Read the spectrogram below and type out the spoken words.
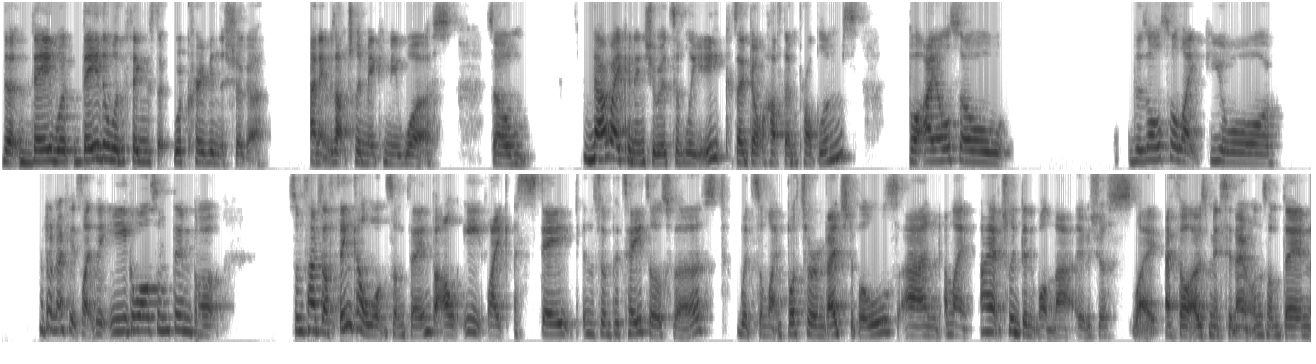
that they were they were the things that were craving the sugar. And it was actually making me worse. So now I can intuitively eat because I don't have them problems. But I also there's also like your I don't know if it's like the ego or something, but sometimes I think I'll want something, but I'll eat like a steak and some potatoes first with some like butter and vegetables. And I'm like, I actually didn't want that. It was just like I thought I was missing out on something.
